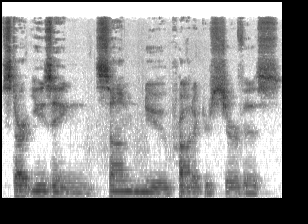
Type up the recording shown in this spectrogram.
start using some new product or service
